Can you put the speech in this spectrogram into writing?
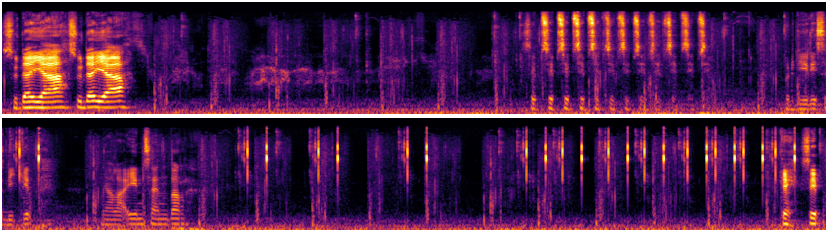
Sudah ya, sudah ya. Sip, sip, sip, sip, sip, sip, sip, sip, sip, sip, sip, sip. Berdiri sedikit. Nyalain center. Oke, sip.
